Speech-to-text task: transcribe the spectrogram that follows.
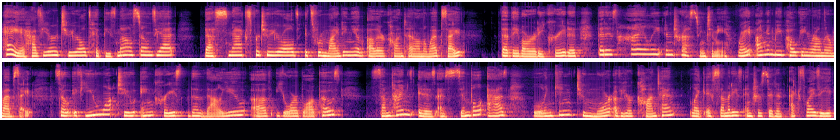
hey, has your two year old hit these milestones yet? Best snacks for two year olds. It's reminding me of other content on the website. that they've already created that is highly interesting to me, right? I'm to be poking around their website. So if you want to increase the value of your blog post, sometimes it is as simple as linking to more of your content. Like if somebody's interested in XYZ,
